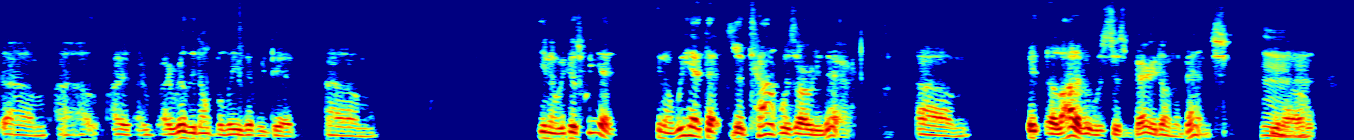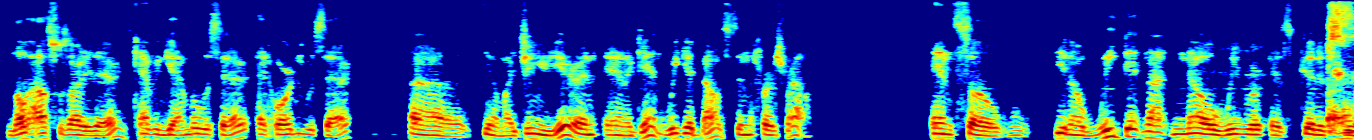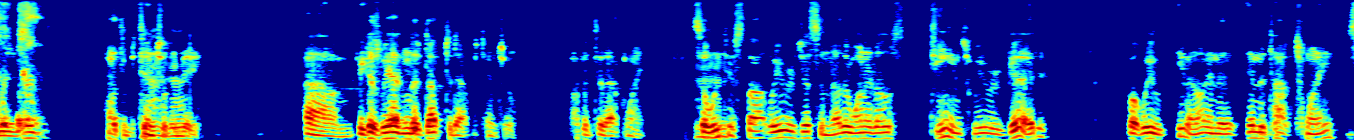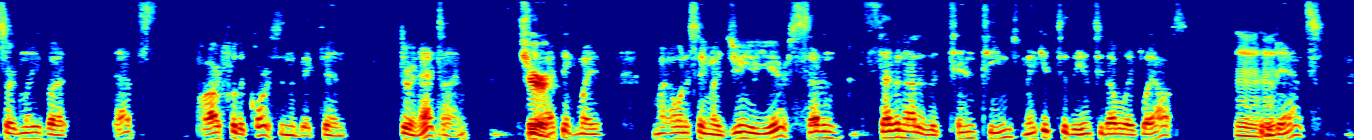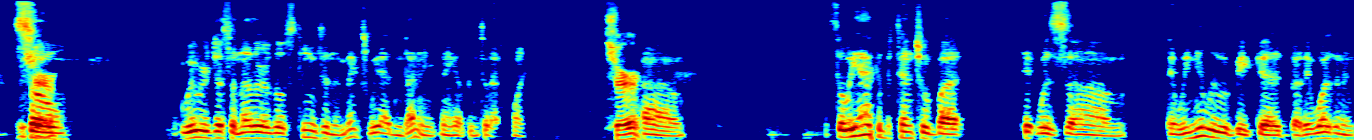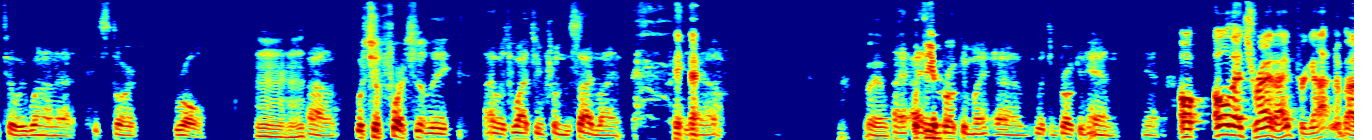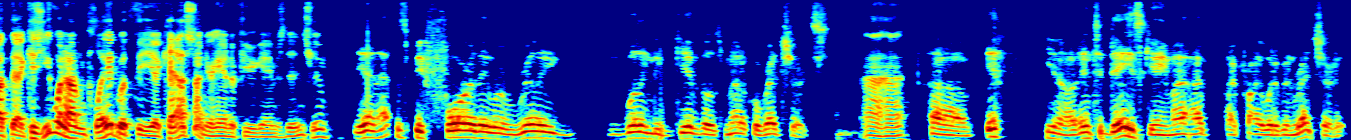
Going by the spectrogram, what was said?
Um, I, I, I really don't believe that we did. Um, you know because we had you know we had that the talent was already there um, it, a lot of it was just buried on the bench. Mm-hmm. You know, Lohaus was already there. Kevin Gamble was there. Ed Horton was there. Uh, you know, my junior year, and and again, we get bounced in the first round. And so, you know, we did not know we were as good as we had the potential mm-hmm. to be, um, because we hadn't lived up to that potential up until that point. So mm-hmm. we just thought we were just another one of those teams. We were good, but we, you know, in the in the top twenty certainly, but that's par for the course in the Big Ten during that time. Sure, you know, I think my, my I want to say my junior year, seven seven out of the ten teams make it to the NCAA playoffs mm-hmm. to the dance. So sure. we were just another of those teams in the mix. We hadn't done anything up until that point. Sure. Um, so we had the potential, but it was um, and we knew we would be good, but it wasn't until we went on that historic roll, mm-hmm. uh, which unfortunately I was watching from the sideline. yeah. You know, well, I, I the, broken my uh, with the broken hand. Yeah. Oh, oh, that's right. I'd forgotten about that because you went out and played with the uh, cast on your hand a few games, didn't you? Yeah, that was before they were really willing to give those medical red shirts. Uh huh. Um, if you know, in today's game, I, I, I probably would have been redshirted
